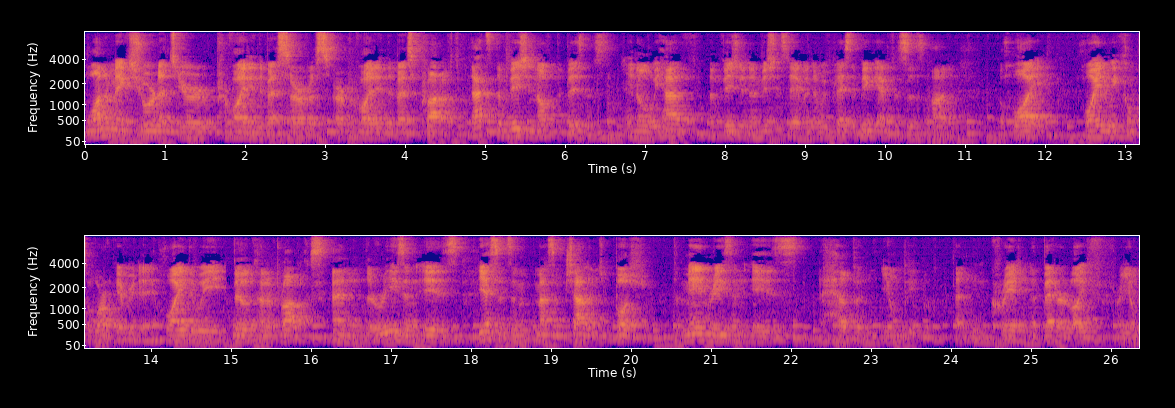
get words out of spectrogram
want to make sure that you're providing the best service or providing the best product. That's the vision of the business. You know, we have a vision and mission statement and we place a big emphasis on the why. Why do we come to work every day? Why do we build kind of products? And reason is yes, it's a massive challenge, but the main reason is helping young people and creating a better life for young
